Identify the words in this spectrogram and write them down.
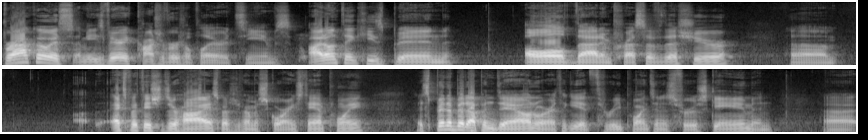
Bracco is, I mean, he's a very controversial player, it seems. I don't think he's been all that impressive this year. Um, expectations are high, especially from a scoring standpoint. It's been a bit up and down, where I think he had three points in his first game and uh,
